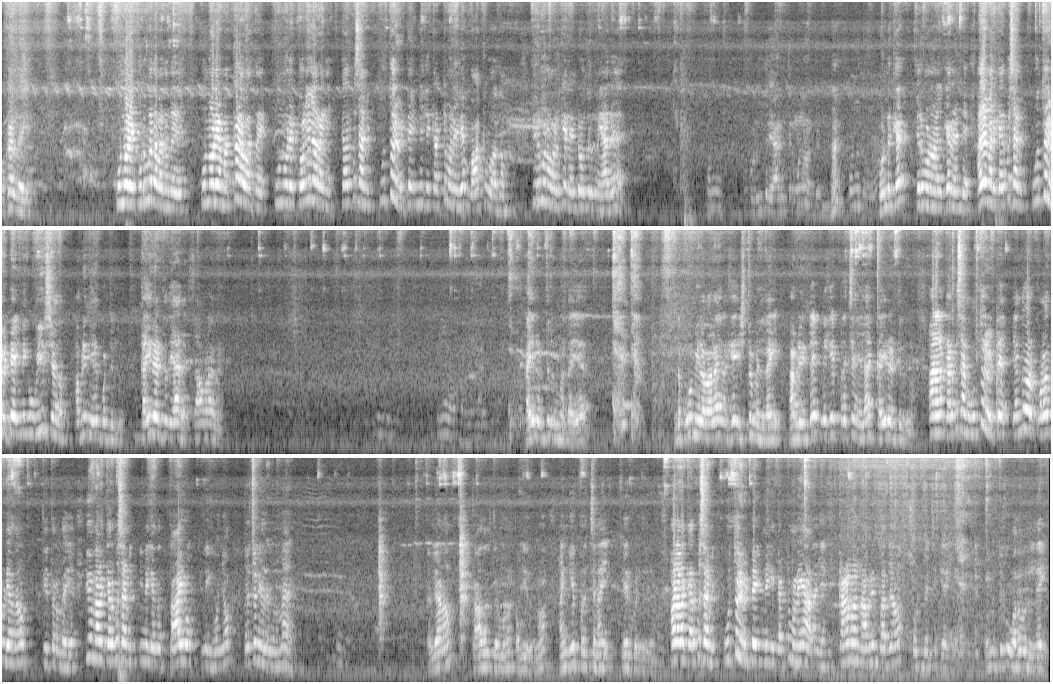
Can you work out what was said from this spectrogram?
உட்காருது உன்னுடைய குடும்பத்தை பார்த்தது உன்னுடைய மக்களை பார்த்த உன்னுடைய தொழிலரங்க கருப்புசாமி உத்தரவிட்டு இன்னைக்கு கட்டுமனையிலே வாக்குவாதம். திருமண வாழ்க்கை ரெண்டு வந்திருக்கணும் யாரு? பொண்ணுக்கு திருமண வாழ்க்கை ரெண்டு. அதே மாதிரி கருப்பசாமி உத்தரவிட்டு இன்னைக்கு உயிர் சேதம் அப்படின்னு ஏற்படுத்திருக்கணும் கயிறு எடுத்தது யாரு? சாமலான்னு கயிறு எடுத்துருக்குமா தாயே? இந்த பூமியில் வாழ எனக்கு இஷ்டம் இல்லை அப்படின்ட்டு இன்னைக்கு பிரச்சனையில் கயிறு எடுத்துருக்கணும். ஆனால் கருப்பசாமி உத்தரவிட்டு எந்த ஒரு குழப்படியாக இருந்தாலும் தீர்த்துறோம் தாயே. இருந்தாலும் கருப்பசாமி இன்னைக்கு அந்த தாயும் இன்னைக்கு கொஞ்சம் பிரச்சனைகள் இருக்கணுமே. கல்யாணம்? காதல் திருமணம் பண்ணியிருக்கணும். அங்கேயே பிரச்சனை ஏற்படுத்தியிருக்கணும். அதனால் கருப்பசாமி உத்தரவிட்டு இன்னைக்கு கட்டுமனையாக அலைஞ்ச கணவன் அப்படின்னு பார்த்தா சொல் பேச்சு கேட்குறேன் ஒன்றுத்துக்கு உதவில்லை இல்லை.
